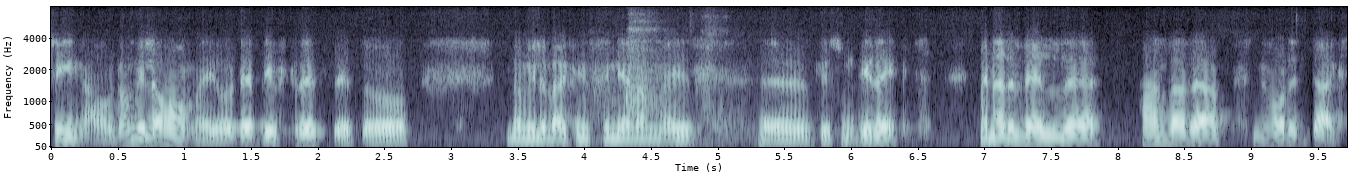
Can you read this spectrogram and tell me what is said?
Kina och de ville ha mig och det blev stressigt. Och de ville verkligen signera mig Eh, liksom direkt. Men när det väl eh, handlade att nu var det dags,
